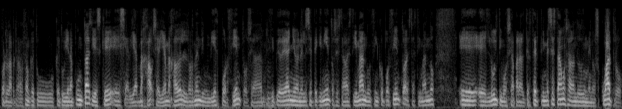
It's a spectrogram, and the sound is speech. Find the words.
por, la razón que tú que tú bien apuntas y es que se habían bajado se habían bajado del orden de un 10%, o sea, al principio de año en el SP500 se estaba estimando un 5%, ahora está estimando el último, o sea, para el tercer trimestre estábamos hablando de un menos 4,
